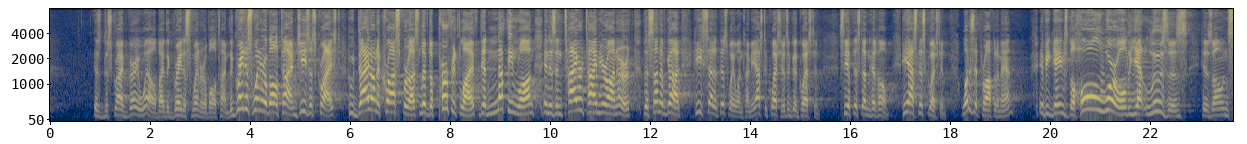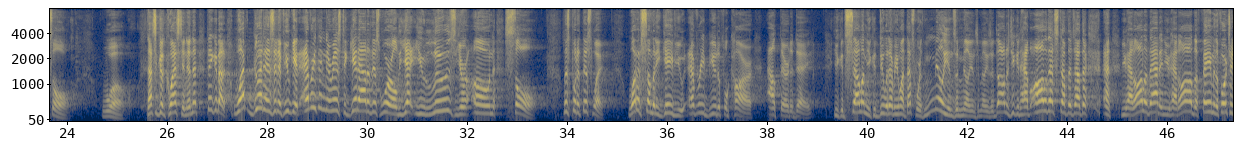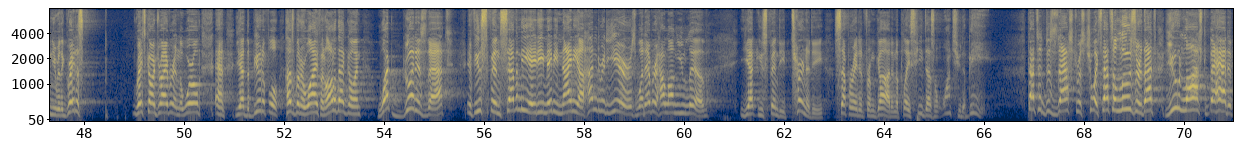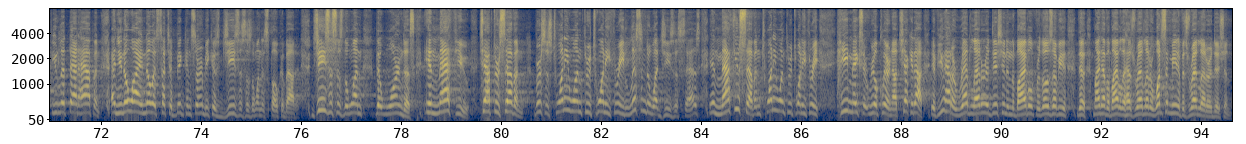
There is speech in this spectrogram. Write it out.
is described very well by the greatest winner of all time. The greatest winner of all time, Jesus Christ, who died on a cross for us, lived a perfect life, did nothing wrong in his entire time here on earth, the Son of God, he said it this way one time. He asked a question. It's a good question. See if this doesn't hit home. He asked this question. What does it profit a man if he gains the whole world yet loses his own soul? Whoa. That's a good question, isn't it? Think about it. What good is it if you get everything there is to get out of this world, yet you lose your own soul? Let's put it this way. What if somebody gave you every beautiful car out there today? You could sell them, you could do whatever you want. That's worth millions and millions and millions of dollars. You could have all of that stuff that's out there, and you had all of that, and you had all the fame and the fortune. You were the greatest race car driver in the world, and you had the beautiful husband or wife and all of that going. What good is that if you spend 70, 80, maybe 90, 100 years, whatever, how long you live, yet you spend eternity separated from God in a place he doesn't want you to be. That's a disastrous choice. That's a loser. That's you lost bad if you let that happen. And you know why I know it's such a big concern? Because Jesus is the one that spoke about it. Jesus is the one that warned us. In Matthew chapter 7, verses 21 through 23, listen to what Jesus says. In Matthew 7, 21 through 23, he makes it real clear. Now check it out. If you had a red letter edition in the Bible, for those of you that might have a Bible that has red letter, what does it mean if it's red letter edition?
